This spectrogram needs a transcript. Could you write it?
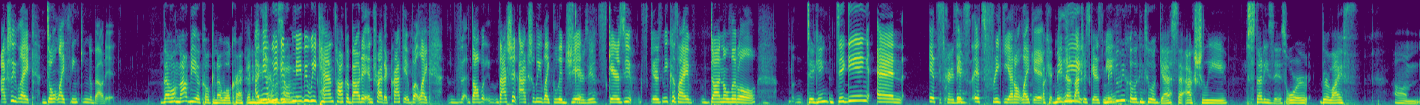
I actually like don't like thinking about it. That will not be a coconut will crack. And I mean, we can maybe we can talk about it and try to crack it, but like the double that shit actually like legit Scares you? scares you scares me because I've done a little digging. digging and it's, It's crazy? It's it's freaky. I don't like it. Okay, maybe that actually scares me. Maybe we could look into a guest that actually studies this or their life. Um,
